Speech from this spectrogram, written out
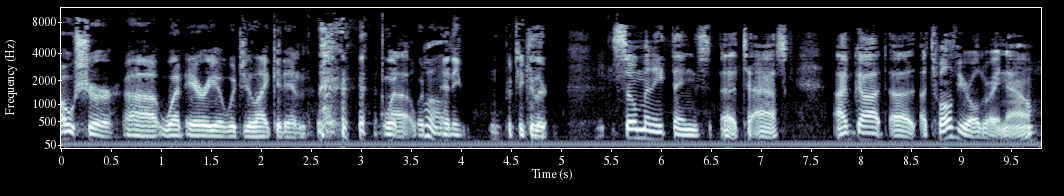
Oh, sure. Uh, what area would you like it in? what, Uh, well- any particular? so many things uh, to ask. I've got uh, a 12 year old right now,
